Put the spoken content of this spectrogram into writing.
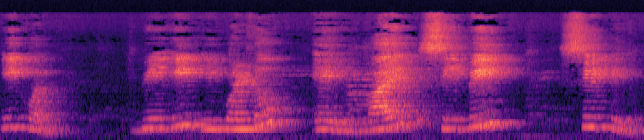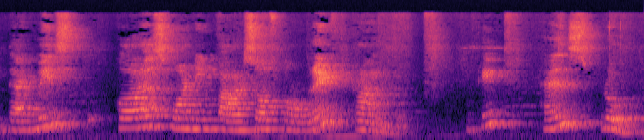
equal. BE equal to AE by CP, CT. That means corresponding parts of congruent triangle. Okay. Hence, proved.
